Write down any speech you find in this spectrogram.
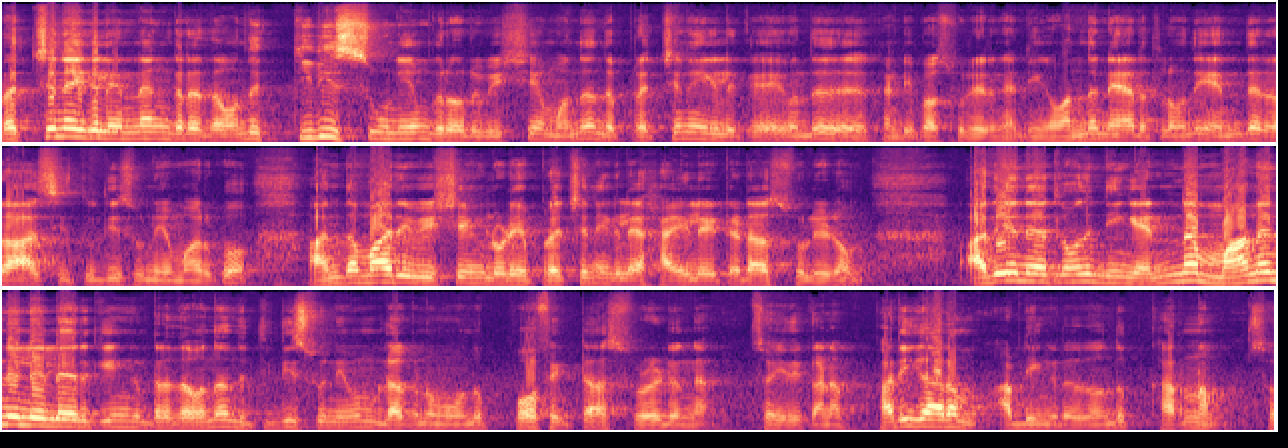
பிரச்சனைகள் என்னங்கிறத வந்து திரி சூன்யம்ங்கிற ஒரு விஷயம் வந்து அந்த பிரச்சனைகளுக்கே வந்து கண்டிப்பாக சொல்லிடுங்க நீங்கள் வந்த நேரத்தில் வந்து எந்த ராசி துதி சூன்யமாக இருக்கோ அந்த மாதிரி விஷயங்களுடைய பிரச்சனைகளை ஹைலைட்டடாக சொல்லிடும். அதே நேரத்தில் வந்து நீங்கள் என்ன மனநிலையில் இருக்கீங்கன்றத வந்து அந்த திதி சூன்யமும் லக்னமும் வந்து பர்ஃபெக்டாக சொல்லிடுங்க. ஸோ இதுக்கான பரிகாரம் அப்படிங்கிறது வந்து கர்ணம். ஸோ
